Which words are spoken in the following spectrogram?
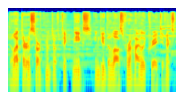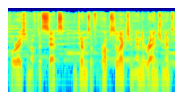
The latter assortment of techniques indeed allows for highly creative exploration of the sets in terms of prop selection and arrangement,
